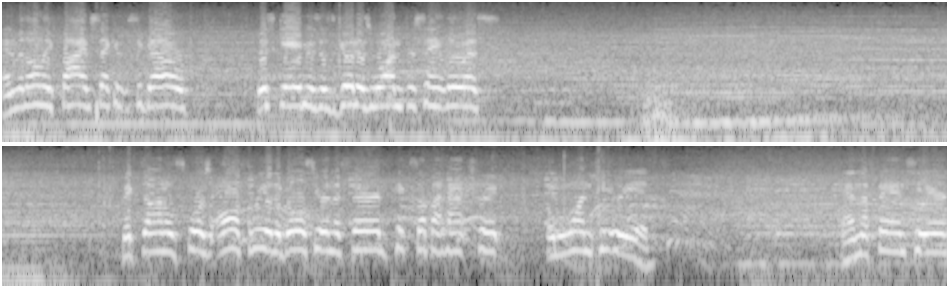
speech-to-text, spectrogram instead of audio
And with only five seconds to go, this game is as good as one for St. Louis. McDonald scores all three of the goals here in the third, picks up a hat trick in one period. And the fans here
